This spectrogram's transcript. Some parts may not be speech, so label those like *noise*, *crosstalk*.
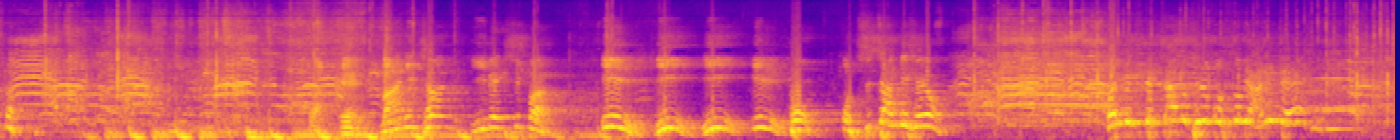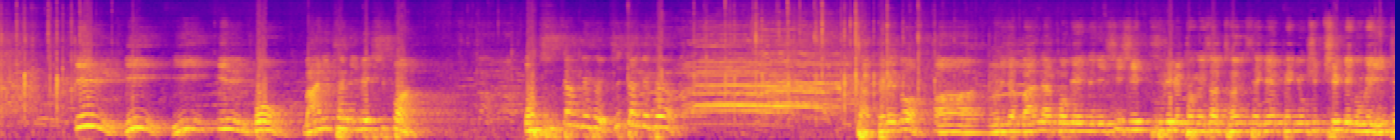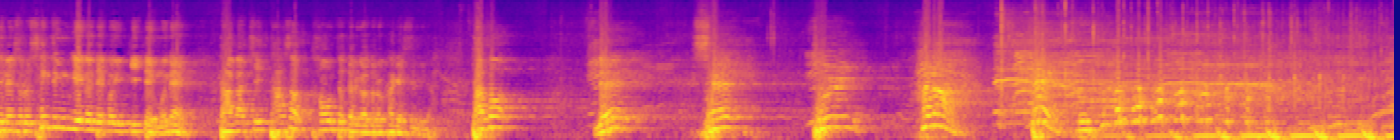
*laughs* 예, 12,210번 1, 2, 2, 1, 0 어, 진짜 안 계셔요? 아, 이거 진짜 짜고 치는 모습이 아닌데 1, 2, 2, 1, 0 12,210번 어, 진짜 안 계세요. 진짜 안 계세요. 자, 그래도 어, 우리 저 만날 곡에 있는 이 CCTV를 통해서 전 세계 167개국의 인터넷으로 생중계가 되고 있기 때문에 다 같이 다섯 카운트 들어가도록 하겠습니다. 다섯, 넷, 셋, 둘, 하나, 땡!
